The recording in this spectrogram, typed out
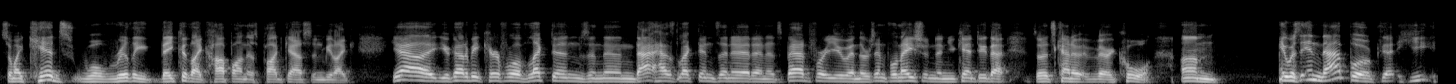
So my kids will really, they could like hop on this podcast and be like, yeah, you got to be careful of lectins. And then that has lectins in it and it's bad for you. And there's inflammation and you can't do that. So it's kind of very cool. Um, it was in that book that he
